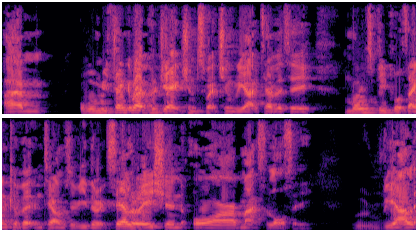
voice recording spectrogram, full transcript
um, when we think about projection, switching, reactivity, most people think of it in terms of either acceleration or max velocity. Real,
